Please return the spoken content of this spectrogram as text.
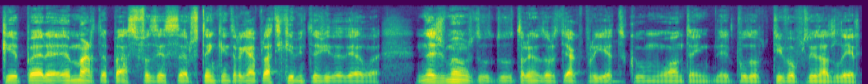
que para a Marta Passo fazer surf tem que entregar praticamente a vida dela nas mãos do, do treinador Tiago Prieto, como ontem eh, tive a oportunidade de ler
